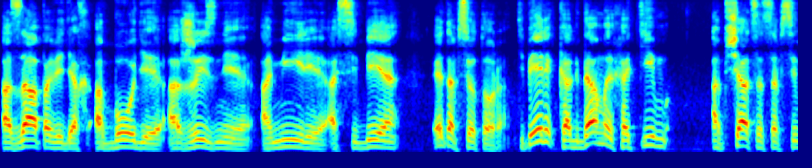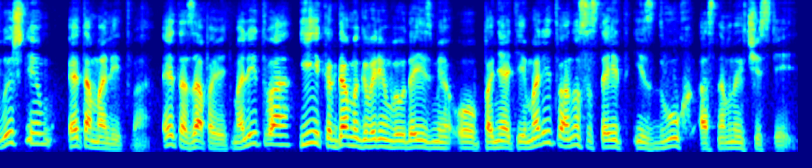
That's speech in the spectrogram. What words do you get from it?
о заповедях, о Боге, о жизни, о мире, о себе. Это все Тора. Теперь, когда мы хотим общаться со Всевышним, это молитва. Это заповедь молитва. И когда мы говорим в иудаизме о понятии молитва, оно состоит из двух основных частей.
